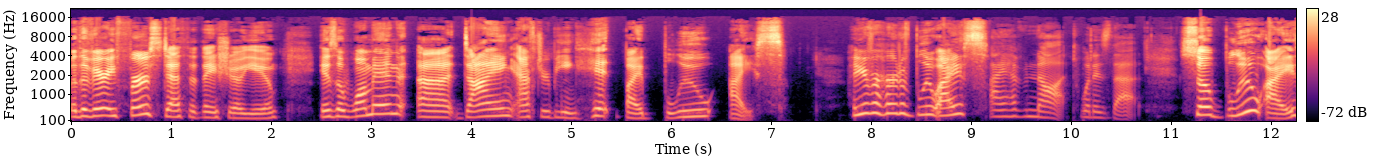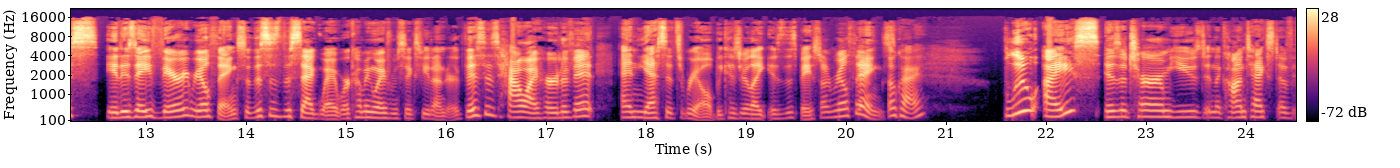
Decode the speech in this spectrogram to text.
but the very first death that they show you is a woman uh, dying after being hit by blue ice. Have you ever heard of blue ice? I have not. What is that? So, blue ice, it is a very real thing. So, this is the segue. We're coming away from Six Feet Under. This is how I heard of it. And yes, it's real because you're like, is this based on real things? Okay. Blue ice is a term used in the context of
